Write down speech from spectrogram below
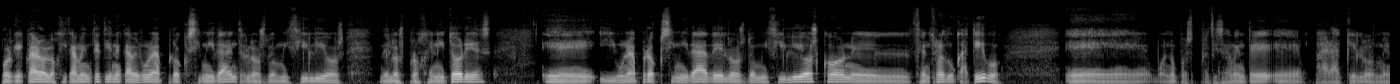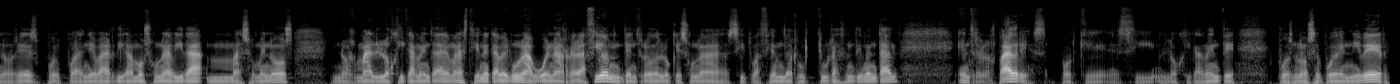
porque claro, lógicamente tiene que haber una proximidad entre los domicilios de los progenitores, eh, y una proximidad de los domicilios con el centro educativo eh, bueno, pues precisamente eh, para que los menores pues, puedan llevar, digamos, una vida más o menos normal. Lógicamente, además, tiene que haber una buena relación dentro de lo que es una situación de ruptura sentimental entre los padres, porque si, lógicamente, pues no se pueden ni ver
